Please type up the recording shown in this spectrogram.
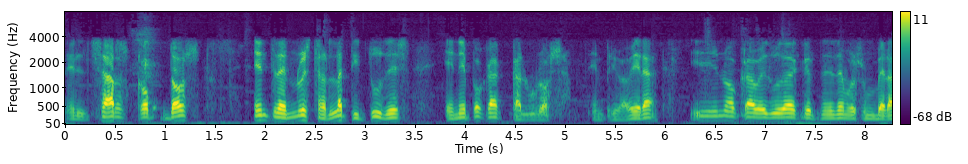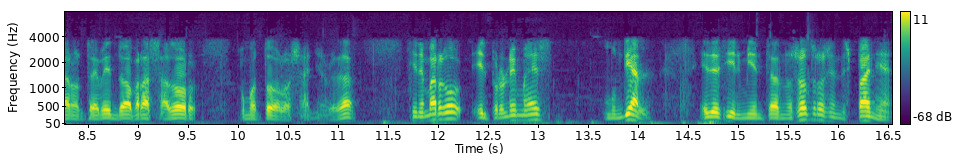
el SARS-CoV-2, entra en nuestras latitudes en época calurosa, en primavera, y no cabe duda que tendremos un verano tremendo, abrasador, como todos los años, ¿verdad? Sin embargo, el problema es mundial. Es decir, mientras nosotros en España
